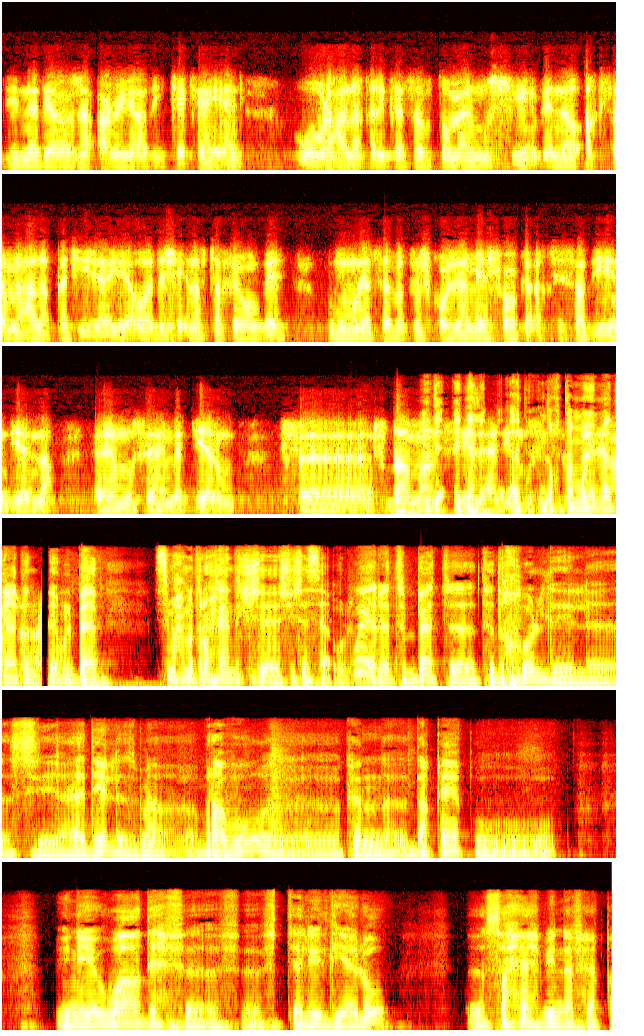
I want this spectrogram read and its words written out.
ديال نادي الرجاء الرياضي ككيان والعلاقة اللي كتربطوا مع المستشارين بأنه أكثر من علاقة تجارية وهذا شيء نفتخر به وبالمناسبة كنشكر جميع الشركاء الاقتصاديين ديالنا على المساهمات ديالهم في في ضمان اذا نقطة مهمة ديال الباب. سي محمد روحلي عندك شي تساؤل oui أنا تبعت التدخل ديال السي عادل؟ زعما برافو. آه، كان دقيق و يعني واضح في, في التعليل ديالو. آه، صحيح بأن فيق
